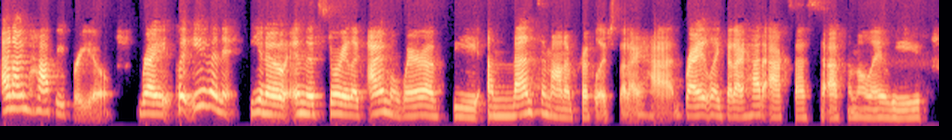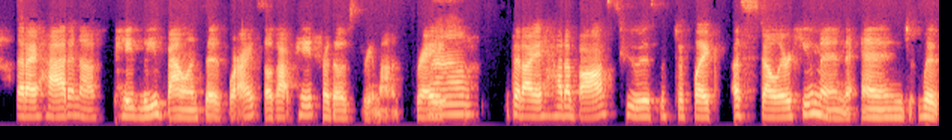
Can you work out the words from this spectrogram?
and I'm happy for you. Right. But even, you know, in this story, like I'm aware of the immense amount of privilege that I had, right? Like that I had access to FMLA leave, that I had enough paid leave balances where I still got paid for those three months, right? Wow that I had a boss who is just like a stellar human and was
